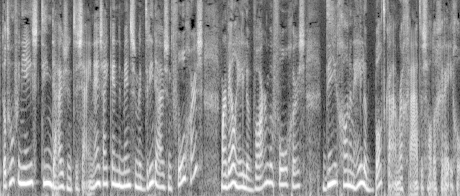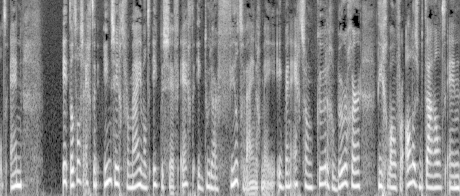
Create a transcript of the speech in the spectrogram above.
dat hoeven niet eens 10.000 te zijn. Hè. Zij kende mensen met 3000 volgers, maar wel hele warme volgers, die gewoon een hele badkamer gratis hadden geregeld. En dat was echt een inzicht voor mij, want ik besef echt, ik doe daar veel te weinig mee. Ik ben echt zo'n keurige burger die gewoon voor alles betaalt en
